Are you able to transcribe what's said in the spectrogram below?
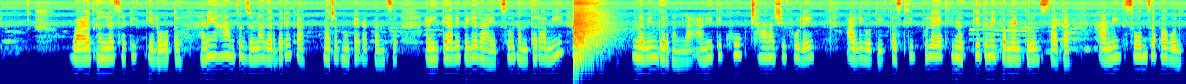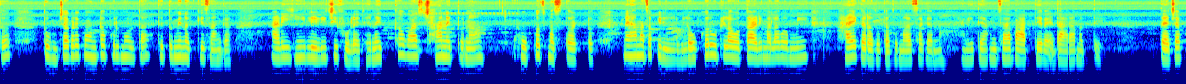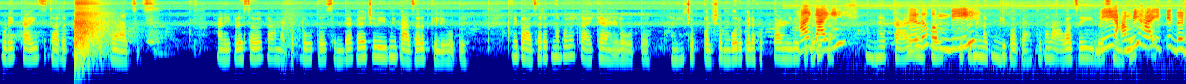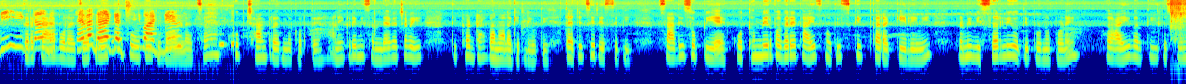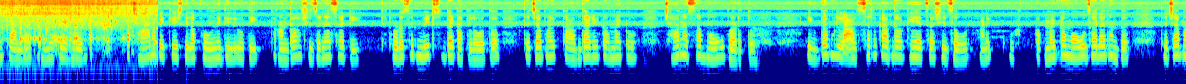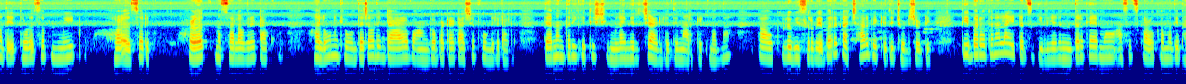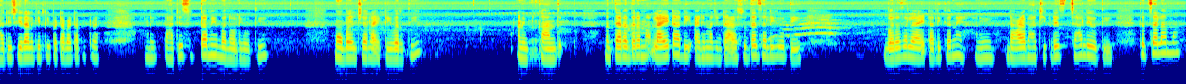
वाळत घालण्यासाठी केलं होतं. आणि हा आमचा जुना घर बरं का? माझ्या मोठ्या काकांचं. आणि इथे आम्ही पहिले राहायचो. नंतर आम्ही नवीन घर बांधला आणि ते खूप छान अशी फुले आली होती. कसली फुलं आहेत ही नक्की तुम्ही कमेंट करून सांगा. आम्ही सोनचापा बोलतो. तुमच्याकडे कोणतं फुल बोलता ते तुम्ही नक्की सांगा. आणि ही लिलीची फुलं आहेत. ह्यानं इतका वास छान येतो ना. खूपच मस्त वाटतं. आणि हा माझा पिल्लू लवकर उठला होता. आणि मला मम्मी हाय करत होता तुम्हाला सगळ्यांना. आणि ते आमचा हा बापदेव आहे दारामध्ये. त्याच्या पुढे काहीच चालत नव्हते कोणाचंच. आणि इकडे सगळं काम आटपलं होतं. संध्याकाळच्या वेळी मी बाजारात गेले होते. आणि बाजारात ना बघा काय काय आणलं होतं. आणि ही चप्पल शंभर रुपयाला फक्त आणली होती काय तुम्ही नक्की बघा. तुम्हाला आवाज येईल त्याला काय बोलायचं? खूप छान प्रयत्न करतोय आणि इकडे मी संध्याकाळच्या वेळी तिखट डाळ बनवायला घेतली होती. त्याचीच ही रेसिपी साधी सोपी आहे. कोथिंबीर वगैरे काहीच नव्हती. स्किप करा केली मी. पण मी विसरली होती पूर्णपणे. राईवरती लसूण कांदा टोमॅटो घालून छानपैकी तिला फोडणी दिली होती. कांदा शिजण्यासाठी थोडंसं मीठसुद्धा टाकलं होतं. त्याच्यामुळे कांदा आणि टोमॅटो छान असा मऊ पडतो. एकदम लालसर कांदा घ्यायचा शिजवून आणि टोमॅटो मऊ झाल्यानंतर त्याच्यामध्ये थोडंसं मीठ हळ सॉरी हळद मसाला वगैरे टाकून हलवून घेऊन त्याच्यामध्ये डाळ वांगं बटाटा असे फोडले टाकले. त्यानंतर किती शिमला मिरची आणली होती मार्केटमधनं. पाव किलो वीस रुपये. बरं का? छान भेटली ती छोटी छोटी. ती बनवताना लाईटच गेली आणि नंतर काय मग असंच काळोखामध्ये भाजी चिरायला घेतली पटापटा पटा आणि भाजीसुद्धा मी बनवली होती मोबाईलच्या लाईटीवरती. आणि कांदे मग त्यानंतर मग लाइट आली आणि माझी डाळसुद्धा झाली होती. बरं झालं लाइट आली का नाही? आणि डाळ भाजीकडेच झाली होती. तर चला मग.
